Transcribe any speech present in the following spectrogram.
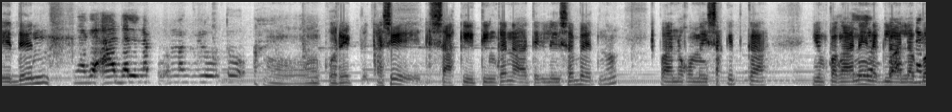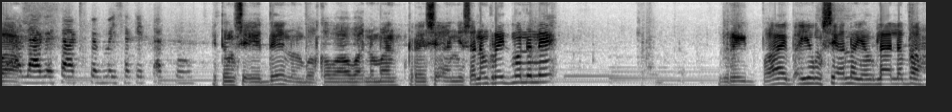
Eden. Nag-aadal na po magluto. Oo, correct. Kasi sakitin ka na, Ate Elizabeth, no? Paano kung may sakit ka? Yung panganay po, naglalaba. Nag-aalaga sa akin pag may sakit ako. Itong si Eden, ang kawawa naman, 13 anyos. Anong grade mo na, ne? Grade 5. Ay, yung si ano, yung lalaba.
